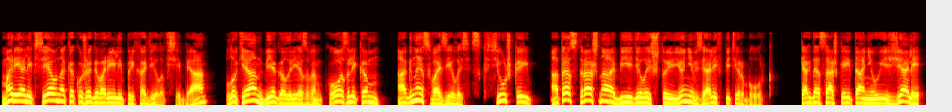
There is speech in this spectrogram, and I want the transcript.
Мария Алексеевна, как уже говорили, приходила в себя, Лукиан бегал резвым козликом, Агнес возилась с Ксюшкой, а та страшно обиделась, что ее не взяли в Петербург. Когда Сашка и Таня уезжали,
